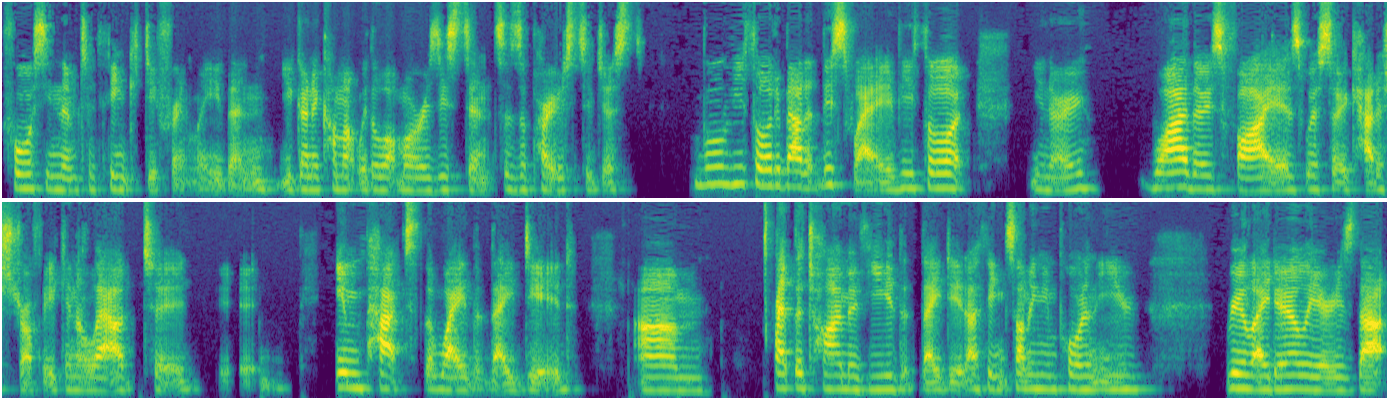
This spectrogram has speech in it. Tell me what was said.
forcing them to think differently then you're going to come up with a lot more resistance as opposed to just well have you thought about it this way have you thought you know why those fires were so catastrophic and allowed to uh, impact the way that they did um, at the time of year that they did. I think something important that you relayed earlier is that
